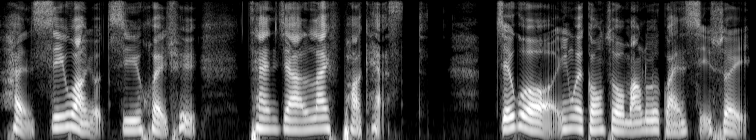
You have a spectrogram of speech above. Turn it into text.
很希望有机会去参加 Live Podcast，结果因为工作忙碌的关系，所以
